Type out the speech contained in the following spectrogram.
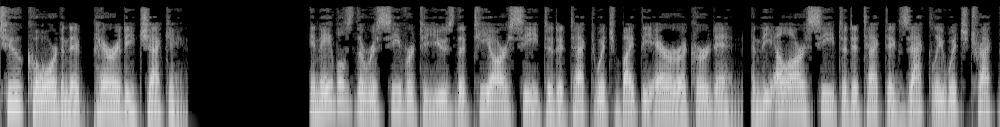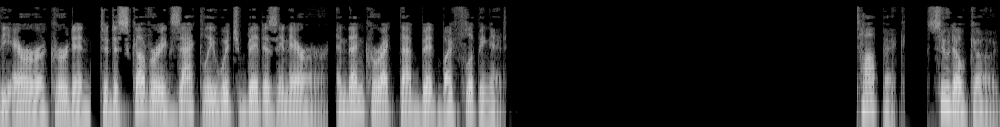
two-coordinate parity checking, enables the receiver to use the TRC to detect which byte the error occurred in, and the LRC to detect exactly which track the error occurred in, to discover exactly which bit is in error, and then correct that bit by flipping it. Pseudocode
